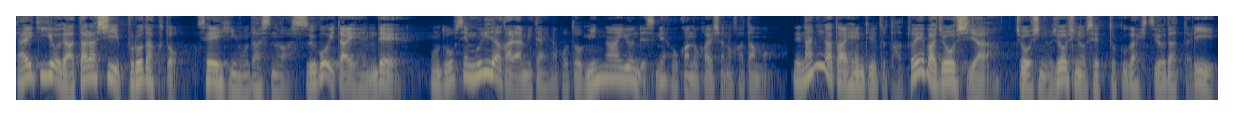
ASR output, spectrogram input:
大企業で新しいプロダクト、製品を出すのはすごい大変で、もうどうせ無理だからみたいなことをみんな言うんですね。他の会社の方も。で、何が大変っていうと、例えば上司や上司の上司の説得が必要だったり、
